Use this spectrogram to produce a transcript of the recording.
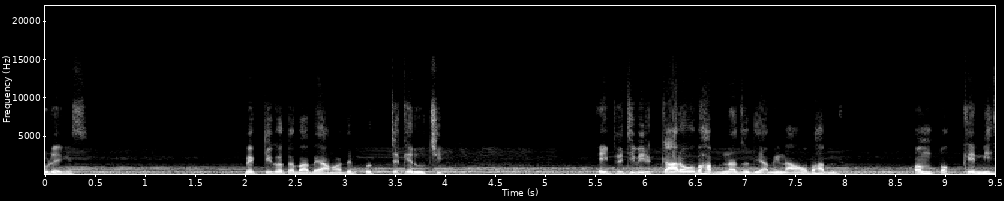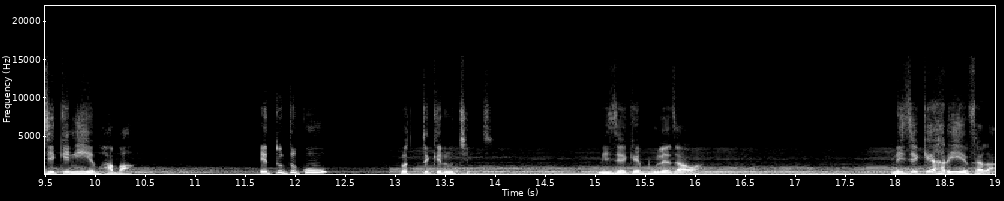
উড়ে গেছে ব্যক্তিগতভাবে আমাদের প্রত্যেকের উচিত এই পৃথিবীর কারও ভাবনা যদি আমি নাও ভাবি, কমপক্ষে নিজেকে নিয়ে ভাবা, এতটুকু প্রত্যেকের উচিত নিজেকে ভুলে যাওয়া, নিজেকে হারিয়ে ফেলা,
